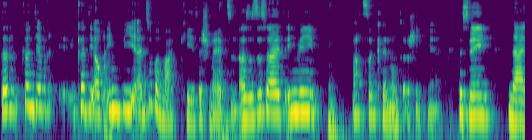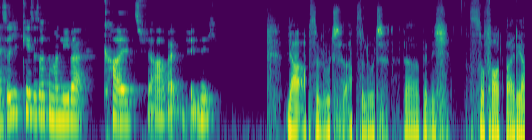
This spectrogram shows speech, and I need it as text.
Dann könnt ihr, einfach, könnt ihr auch irgendwie einen Supermarktkäse schmelzen. Also es ist halt irgendwie, macht es dann keinen Unterschied mehr. Deswegen, nein, solche Käse sollte man lieber kalt verarbeiten, finde ich. Ja, absolut, absolut. Da bin ich sofort bei dir.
